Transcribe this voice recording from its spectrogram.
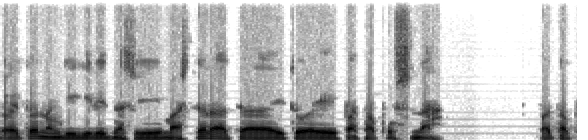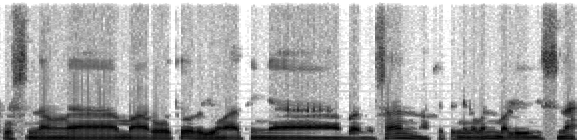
So ito, nanggigilid na si Master at ah, ito ay patapos na patapos ng uh, marotor yung ating uh, banusan. Nakita niyo naman, malinis na.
